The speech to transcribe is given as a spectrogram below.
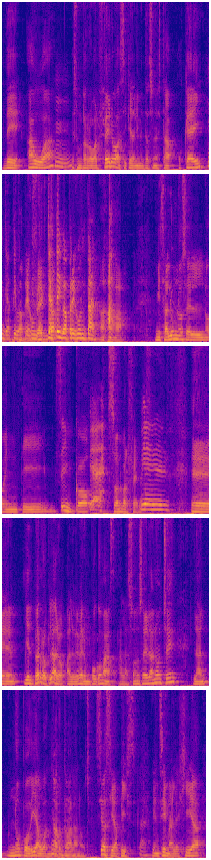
de agua. Mm. Es un perro barfero, así que la alimentación está ok. Ya te iba, a, preguntar, ya te iba a preguntar. Mis alumnos, el 95, son barferos. Bien. Eh, y el perro, claro, al beber un poco más a las 11 de la noche, la, no podía aguantar toda la noche. Se hacía pis. Y encima elegía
